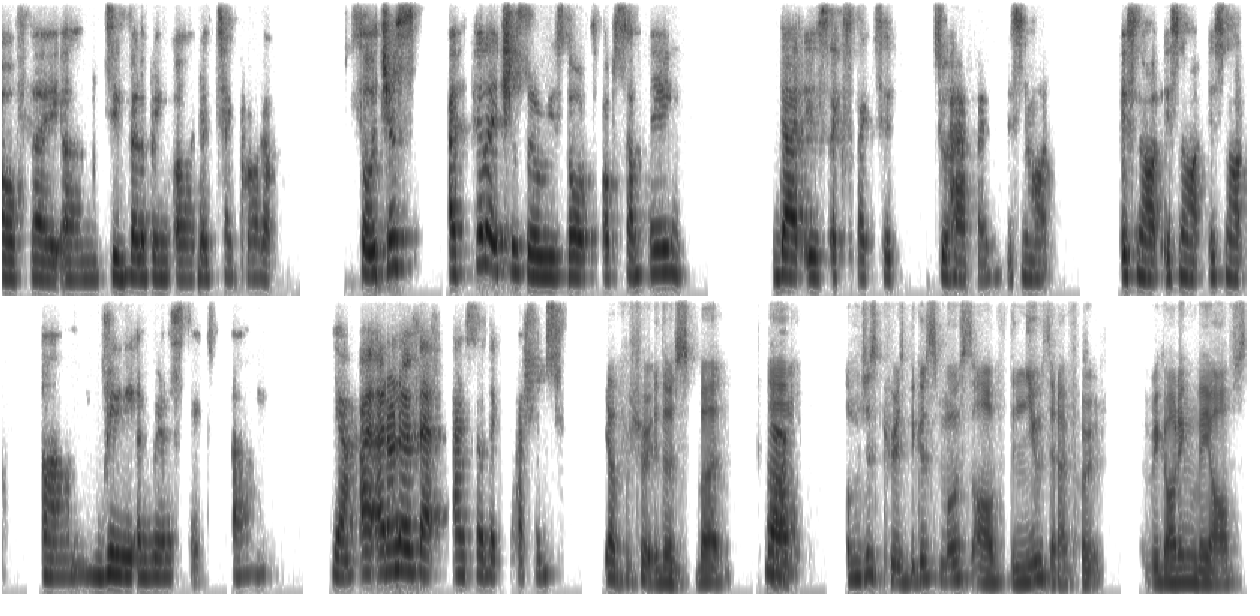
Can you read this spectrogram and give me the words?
of like um, developing uh, the tech product so it just I feel like it's just a result of something that is expected to happen. It's not it's not it's not it's not um really unrealistic. Um yeah, I, I don't know if that answered the questions. Yeah, for sure it does. But yeah. um, I'm just curious because most of the news that I've heard regarding layoffs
